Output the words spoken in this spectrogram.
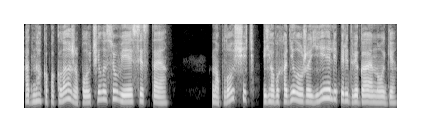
однако поклажа получилась увесистая. На площадь я выходила уже еле передвигая ноги,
